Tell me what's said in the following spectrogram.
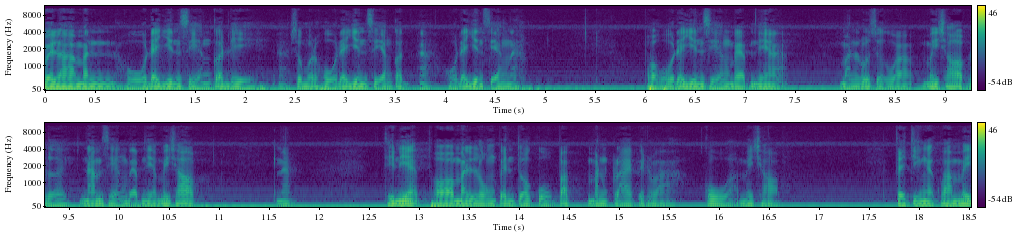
เวลามันหูได้ยินเสียงก็ดีสมมติหูได้ยินเสียงก็หูได้ยินเสียงนะ พอหูได้ยินเสียงแบบเนี้ยมันรู้สึกว่าไม่ชอบเลย น้ำเสียงแบบนี้ไม่ชอบนะทีเนี้ยพอมันหลงเป็นตัวกูปั๊บมันกลายเป็นว่า กูอะไม่ชอบ แต่จริงอะความไม่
